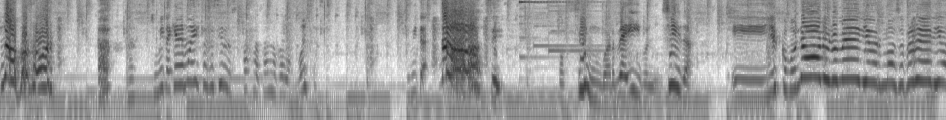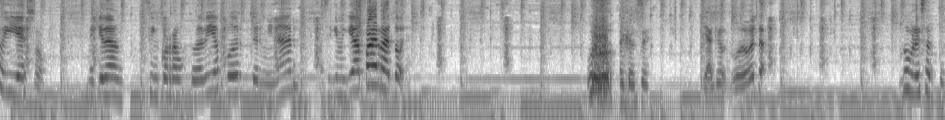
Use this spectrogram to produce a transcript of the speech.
¡No, por favor! Ah, Chumita, ¿qué demonios estás haciendo? Se está saltando con las bolsas. Chumita, ¡no! Sí. Por fin guardé ahí, bolsita. Y, y es como, no, mi promedio, hermoso promedio. Y eso. Me quedan cinco ramos todavía por terminar. Así que me queda para rato. ¡Uh! Alcancé. Ya, que de vuelta. Doble salto.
